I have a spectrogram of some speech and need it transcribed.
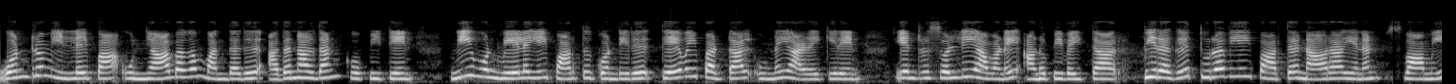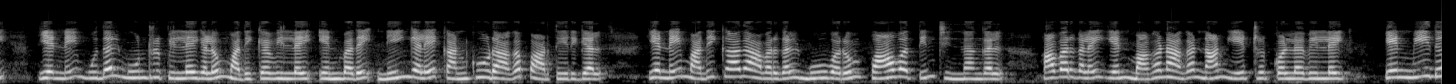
ஒன்றும் இல்லைப்பா உன் ஞாபகம் வந்தது அதனால்தான் கூப்பிட்டேன். நீ உன் வேலையை பார்த்து கொண்டிரு தேவைப்பட்டால் உன்னை அழைக்கிறேன் என்று சொல்லி அவனை அனுப்பி வைத்தார். பிறகு துறவியை பார்த்த நாராயணன் சுவாமி என்னை முதல் மூன்று பிள்ளைகளும் மதிக்கவில்லை என்பதை நீங்களே கண்கூடாக பார்த்தீர்கள். என்னை மதிக்காத அவர்கள் மூவரும் பாவத்தின் சின்னங்கள். அவர்களை என் மகனாக நான் ஏற்றுக்கொள்ளவில்லை. என் மீது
